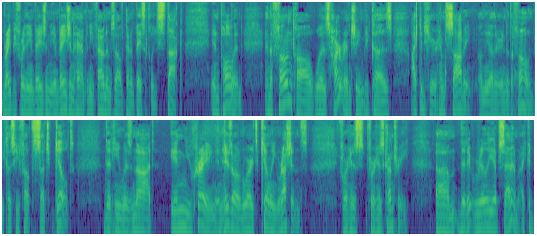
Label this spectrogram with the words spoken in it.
right before the invasion. The invasion happened. He found himself kind of basically stuck in Poland. And the phone call was heart wrenching because I could hear him sobbing on the other end of the phone because he felt such guilt that he was not in Ukraine, in his own words, killing Russians for his for his country. Um, that it really upset him. I could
